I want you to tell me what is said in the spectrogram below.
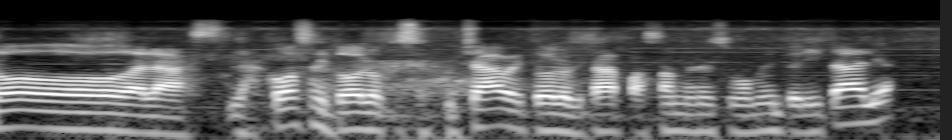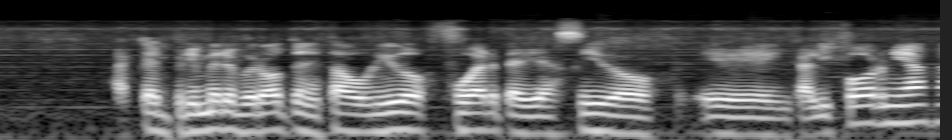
todas las, cosas y todo lo que se escuchaba y todo lo que estaba pasando en ese momento en Italia. Acá el primer brote en Estados Unidos fuerte había sido eh, en California.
